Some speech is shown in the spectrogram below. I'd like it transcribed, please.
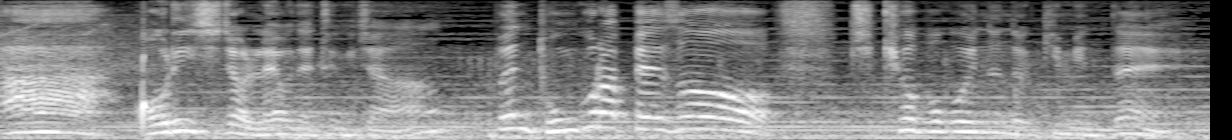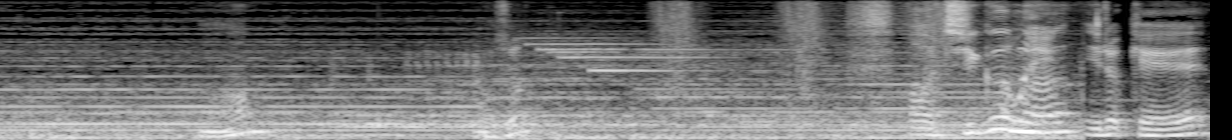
아, 어린 시절 레온의 등장. 웬 동굴 앞에서 지켜보고 있는 느낌인데, 어? 뭐죠? 어, 지금은 이렇게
